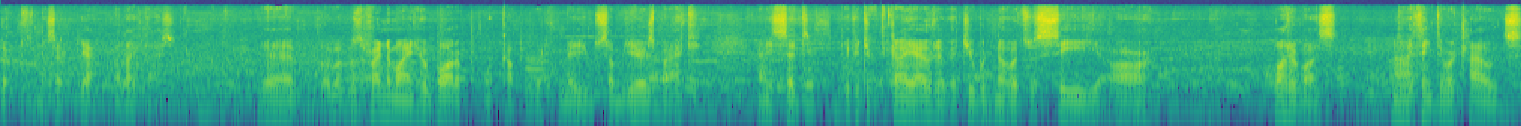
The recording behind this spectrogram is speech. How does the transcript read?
Looked and I said, "Yeah, I like that." Uh, it was a friend of mine who bought a, a copy of it for me some years back, and he said, if you took the guy out of it, you wouldn't know whether it was sea or what it was. Right. You think there were clouds,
